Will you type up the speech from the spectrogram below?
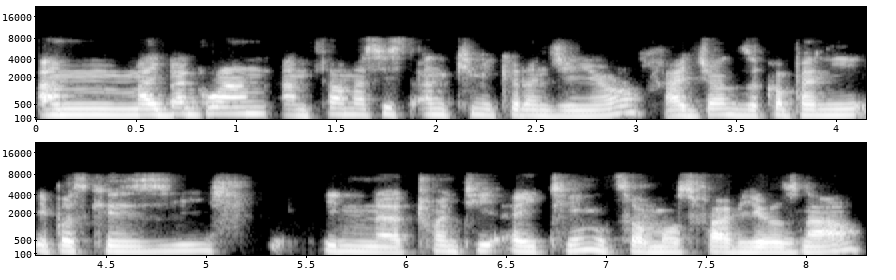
um, my background, I'm pharmacist and chemical engineer. I joined the company Yposkesi in uh, 2018. It's almost five years now.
